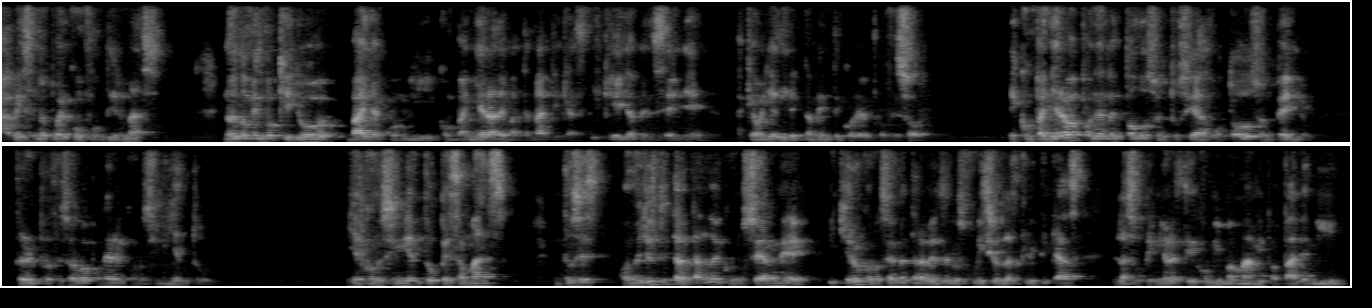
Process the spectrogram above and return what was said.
a veces me puede confundir más. No es lo mismo que yo vaya con mi compañera de matemáticas y que ella me enseñe a que vaya directamente con el profesor. Mi compañera va a ponerle todo su entusiasmo, todo su empeño, pero el profesor va a poner el conocimiento. Y el conocimiento pesa más. Entonces, cuando yo estoy tratando de conocerme y quiero conocerme a través de los juicios, las críticas, las opiniones que dijo mi mamá, mi papá de mí,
